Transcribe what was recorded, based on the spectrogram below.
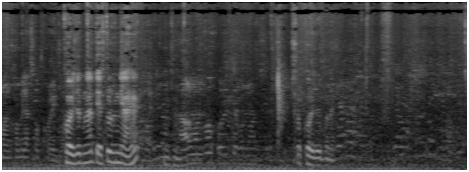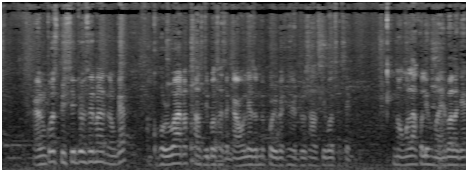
মাংসবিলাক চব খৰিত বনাই টেষ্টটো ধুনীয়া আহে চব খৰি জুইত বনায় এওঁলোকৰ স্পেচিটো হৈছে মানে তেওঁলোকে ঘৰুৱা এটা ঠাচ দিব চাইছে। গাঁৱলীয়া যোনটো পৰিৱেশ সেইটো ঠাচ দিব চাইছে। নঙলা খলি সোমাই আহিব লাগে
